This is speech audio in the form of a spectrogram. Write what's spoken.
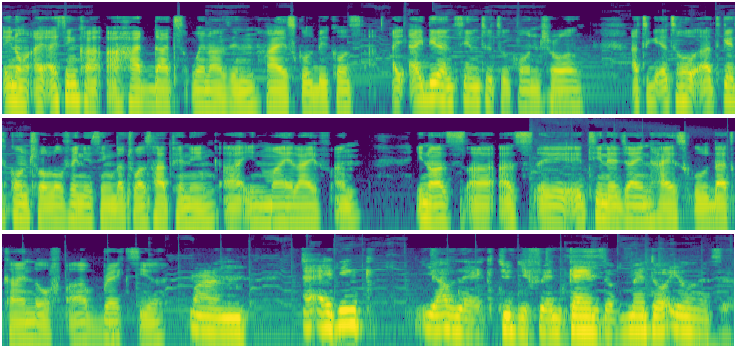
you know I, I think I, I had that when I was in high school because I, I didn't seem to, to control to get uh, get control of anything that was happening uh, in my life and you know as uh, as a, a teenager in high school that kind of uh, breaks you um I, I think you have like two different kinds of mental illnesses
